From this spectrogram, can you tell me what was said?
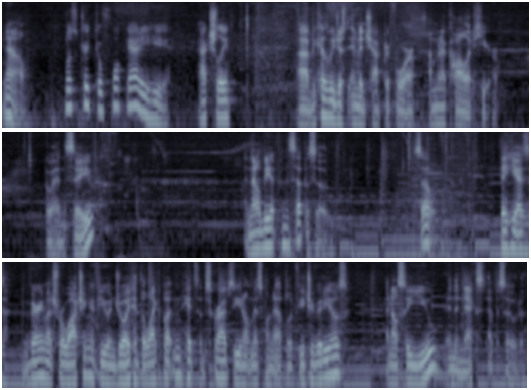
Now, let's get the fuck out of here. Actually, uh, because we just ended chapter 4, I'm going to call it here. Go ahead and save. And that'll be it for this episode. So, thank you guys very much for watching. If you enjoyed, hit the like button, hit subscribe so you don't miss when I upload future videos. And I'll see you in the next episode.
